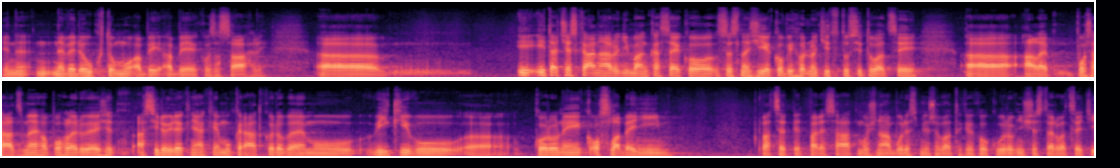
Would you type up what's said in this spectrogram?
je ne, nevedou k tomu, aby, aby jako zasáhli. Uh, i, i ta Česká národní banka se, jako, se snaží jako vyhodnotit tu situaci, ale pořád z mého pohledu je, že asi dojde k nějakému krátkodobému výkyvu koruny, k oslabení 25-50, možná bude směřovat tak jako k úrovni 26.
